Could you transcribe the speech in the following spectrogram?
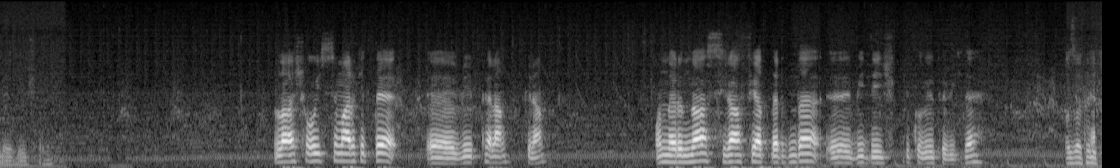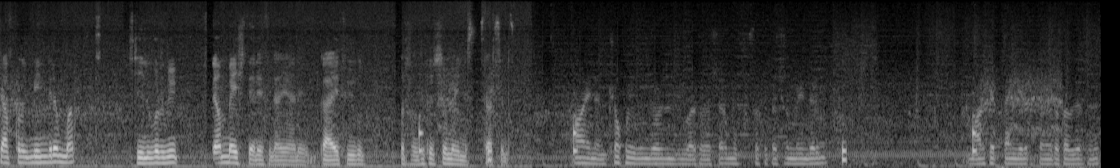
Ne yazayım şöyle. Flash Oisi Market'te e, bir plan filan. Onların da silah fiyatlarında e, bir değişiklik oluyor tabii ki de. Zaten iki haftalık bir indirim var. Silver VIP falan 5 TL falan yani gayet uygun. Fırsatı kaçırmayın isterseniz. Aynen. Çok uygun gördüğünüz gibi arkadaşlar. Bu fırsatı kaçırmayın derim. Marketten gelip donate atabilirsiniz.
